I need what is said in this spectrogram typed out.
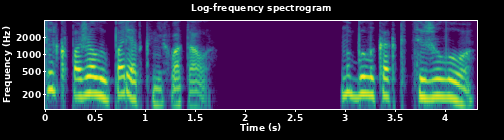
Только, пожалуй, порядка не хватало но было как-то тяжело.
